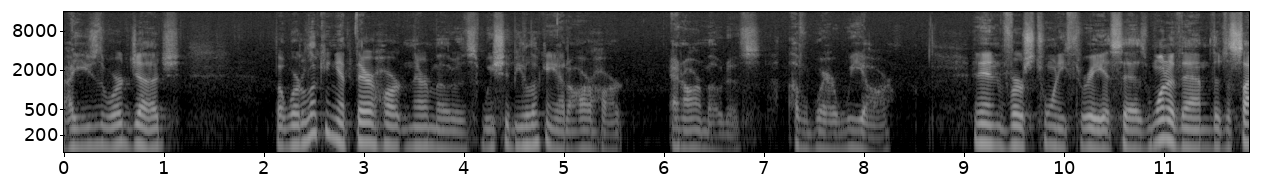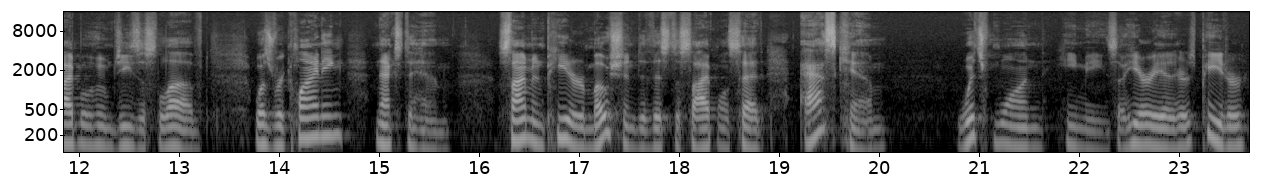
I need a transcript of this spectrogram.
I use the word judge but we're looking at their heart and their motives. We should be looking at our heart and our motives of where we are. And in verse 23, it says, One of them, the disciple whom Jesus loved, was reclining next to him. Simon Peter motioned to this disciple and said, Ask him which one he means. So here he is. Here's Peter.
